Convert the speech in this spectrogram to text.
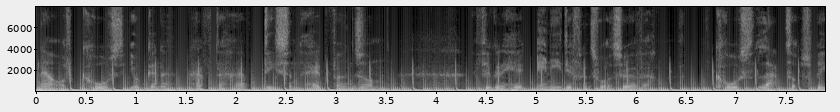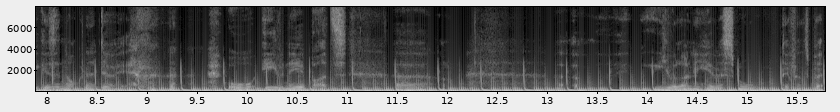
Now, of course, you're going to have to have decent headphones on if you're going to hear any difference whatsoever. Of course, laptop speakers are not going to do it, or even earbuds. Uh, uh, you will only hear a small difference. But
